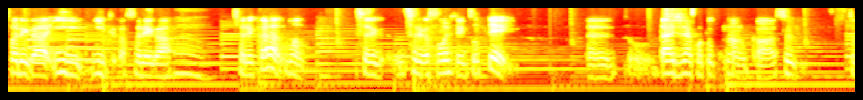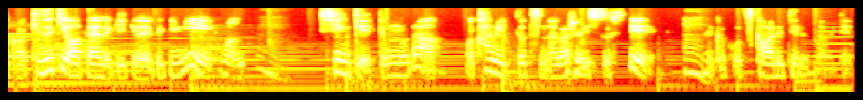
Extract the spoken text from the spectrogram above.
それがいいいいとかそれがうんそれからまあそれそれがその人にとって、えー、と大事なことなのかそとか気づきを与えなきゃいけない時に、まあ、神経ってものが、まあ、神とつながる道としてうん。なんかこう使われてるんだみたい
